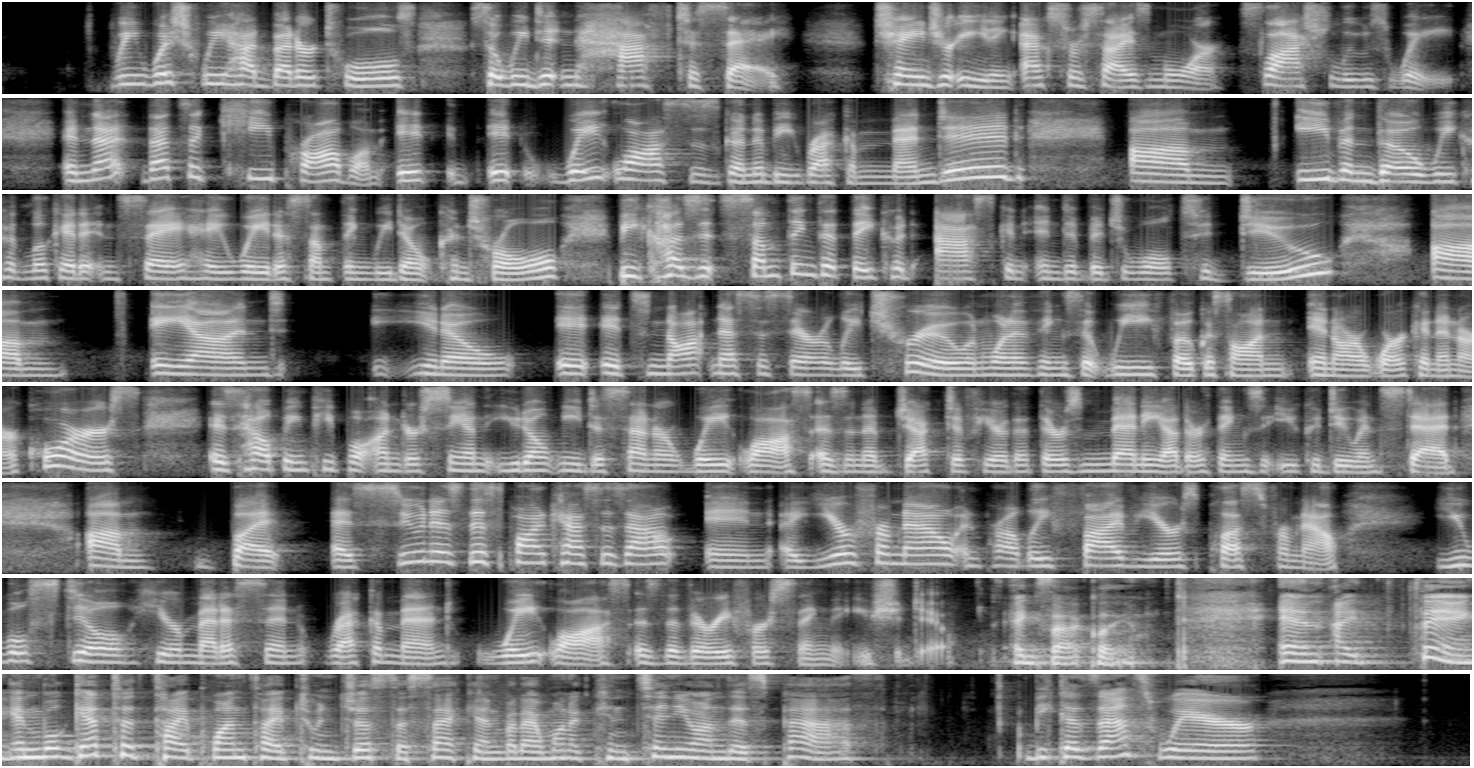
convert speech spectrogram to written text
we wish we had better tools so we didn't have to say change your eating exercise more slash lose weight? And that that's a key problem. It it weight loss is going to be recommended um even though we could look at it and say, hey, weight is something we don't control, because it's something that they could ask an individual to do. Um, and, you know, it, it's not necessarily true. And one of the things that we focus on in our work and in our course is helping people understand that you don't need to center weight loss as an objective here, that there's many other things that you could do instead. Um, but as soon as this podcast is out in a year from now and probably five years plus from now, you will still hear medicine recommend weight loss as the very first thing that you should do. Exactly. And I think, and we'll get to type one, type two in just a second, but I want to continue on this path because that's where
